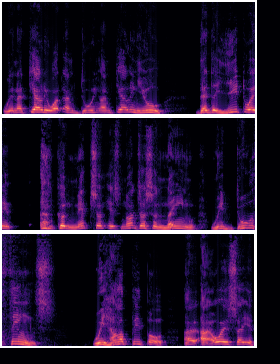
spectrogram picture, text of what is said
When I tell you what I'm doing, I'm telling you that the Heatwave connection is not just a name. We do things, we help people. I, I always say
